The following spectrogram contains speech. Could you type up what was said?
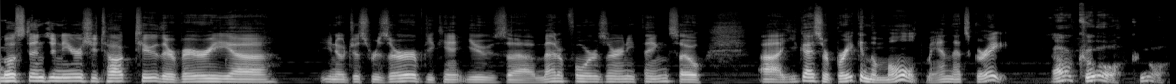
most engineers you talk to, they're very uh, you know just reserved. You can't use uh, metaphors or anything. So uh, you guys are breaking the mold, man. That's great. Oh, cool, cool.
